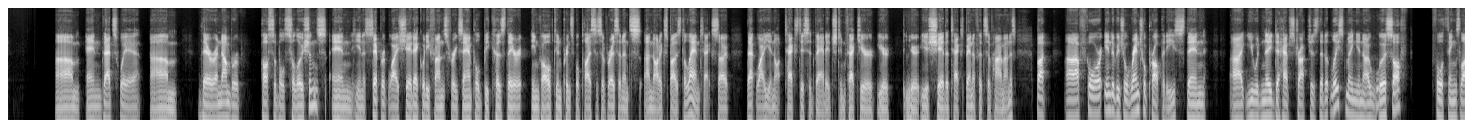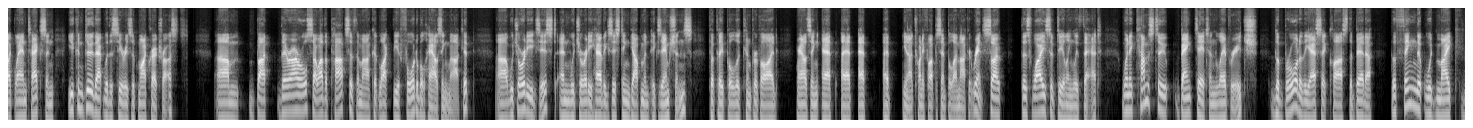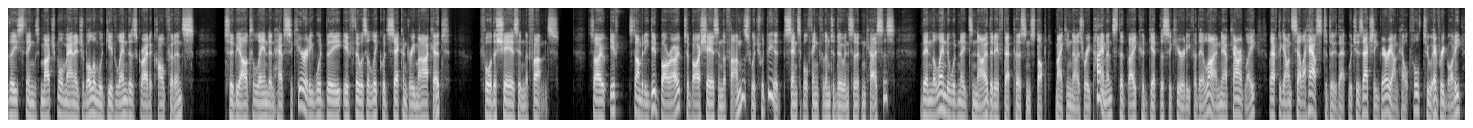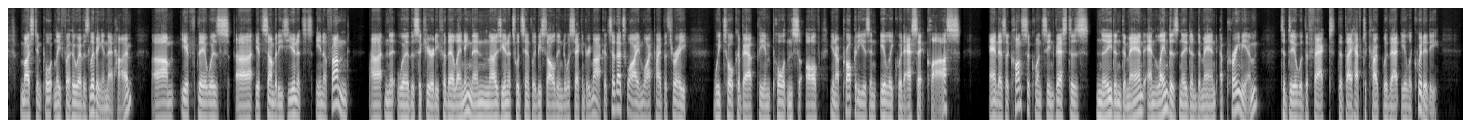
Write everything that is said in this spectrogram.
Um, and that's where um, there are a number of possible solutions. And in a separate way, shared equity funds, for example, because they're involved in principal places of residence, are not exposed to land tax. So that way, you're not tax disadvantaged. In fact, you're you're, you're you share the tax benefits of homeowners. But uh, for individual rental properties, then uh, you would need to have structures that at least mean you're no worse off for things like land tax, and you can do that with a series of micro trusts. Um, but there are also other parts of the market, like the affordable housing market, uh, which already exist and which already have existing government exemptions for people that can provide housing at at at at you know 25% below market rents. So there's ways of dealing with that. When it comes to bank debt and leverage, the broader the asset class, the better. The thing that would make these things much more manageable and would give lenders greater confidence to be able to lend and have security would be if there was a liquid secondary market for the shares in the funds. So if somebody did borrow to buy shares in the funds, which would be a sensible thing for them to do in certain cases, then the lender would need to know that if that person stopped making those repayments, that they could get the security for their loan. Now, currently, they have to go and sell a house to do that, which is actually very unhelpful to everybody, most importantly for whoever's living in that home. Um, if there was, uh, if somebody's units in a fund uh, were the security for their lending, then those units would simply be sold into a secondary market. So that's why in White Paper 3, we talk about the importance of, you know, property is an illiquid asset class. And as a consequence, investors need and demand, and lenders need and demand a premium to deal with the fact that they have to cope with that illiquidity.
